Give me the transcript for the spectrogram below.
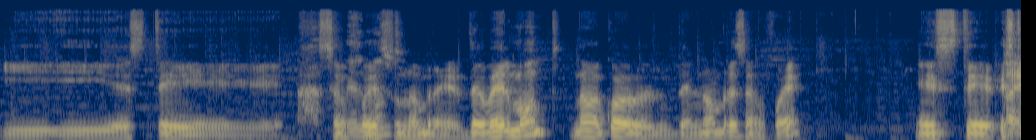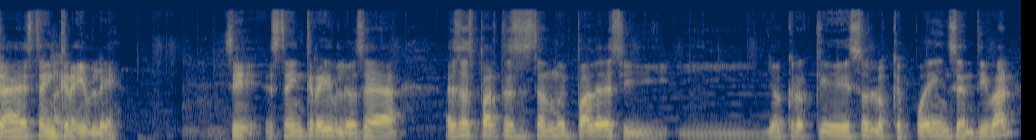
y, y este, ah, se me fue su nombre, de Belmont, no me acuerdo del, del nombre, se me fue. Este, está, está ay. increíble. Sí, está increíble. O sea, esas partes están muy padres y, y yo creo que eso es lo que puede incentivar.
